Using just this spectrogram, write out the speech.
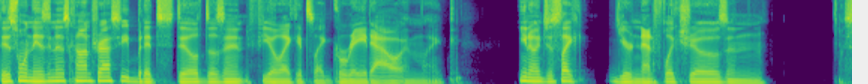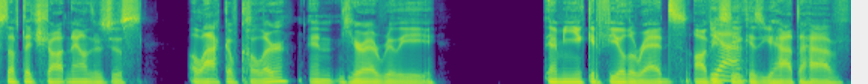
This one isn't as contrasty, but it still doesn't feel like it's like grayed out and like, you know, just like your Netflix shows and stuff that's shot now. There's just a lack of color, and here I really I mean, you could feel the reds, obviously, Yeah. because you had to have,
